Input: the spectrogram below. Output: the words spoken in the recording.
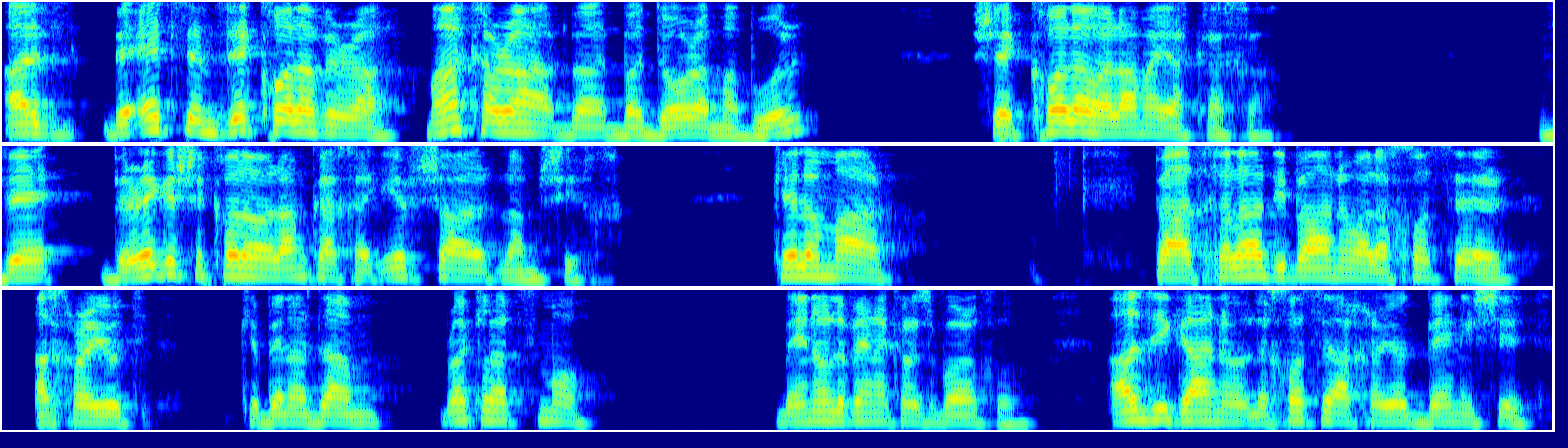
אז בעצם זה כל עבירה. מה קרה בדור המבול? שכל העולם היה ככה. וברגע שכל העולם ככה, אי אפשר להמשיך. כלומר, בהתחלה דיברנו על החוסר אחריות כבן אדם רק לעצמו, בינו לבין הקדוש ברוך הוא. אז הגענו לחוסר אחריות בין אישית,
